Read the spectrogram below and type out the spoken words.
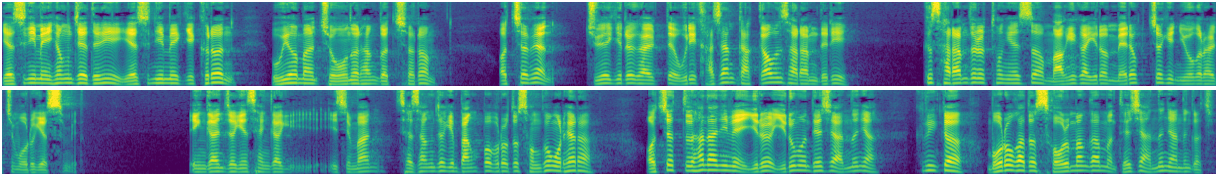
예수님의 형제들이 예수님에게 그런 위험한 조언을 한 것처럼 어쩌면 주의 길을 갈 때 우리 가장 가까운 사람들이 그 사람들을 통해서 마귀가 이런 매력적인 유혹을 할지 모르겠습니다. 인간적인 생각이지만 세상적인 방법으로도 성공을 해라. 어쨌든 하나님의 일을 이루면 되지 않느냐. 그러니까 뭐로 가도 서울만 가면 되지 않느냐는 거죠.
